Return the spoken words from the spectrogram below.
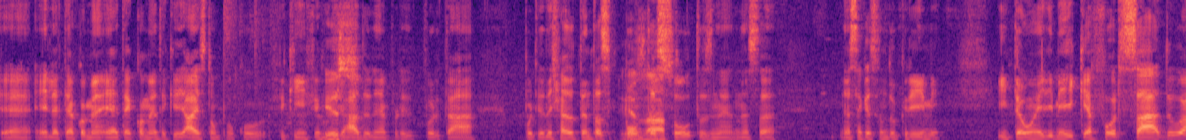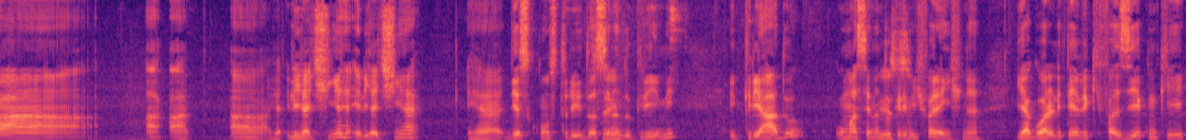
É, ele, até comenta, ele até comenta que ah, estou um pouco fiquei enferrujado, né, por por tá, por ter deixado tantas pontas Exato. soltas, né, nessa nessa questão do crime. Então ele meio que é forçado a, a, a, a- ele já tinha ele já tinha é, desconstruído a Sim. cena do crime e criado uma cena do Isso. crime diferente, né? E agora ele teve que fazer com que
